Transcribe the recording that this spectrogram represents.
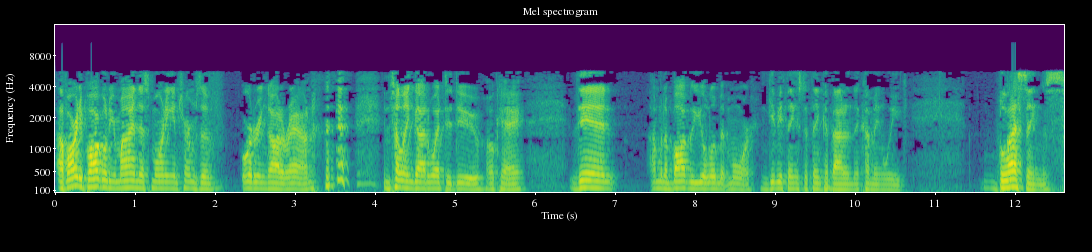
I've already boggled your mind this morning in terms of ordering God around and telling God what to do, okay, then I'm going to boggle you a little bit more and give you things to think about in the coming week. Blessings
